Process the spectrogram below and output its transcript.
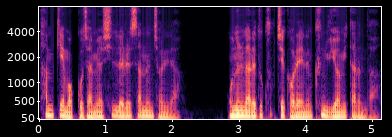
함께 먹고 자며 신뢰를 쌓는 전략. 오늘날에도 국제 거래에는 큰 위험이 따른다.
